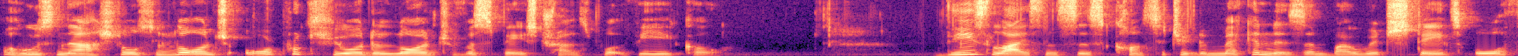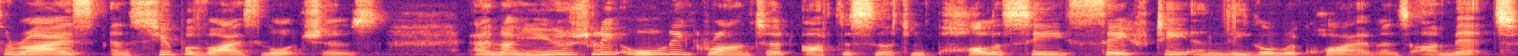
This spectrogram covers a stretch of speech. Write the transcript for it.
or whose nationals launch or procure the launch of a space transport vehicle. These licenses constitute a mechanism by which states authorize and supervise launches and are usually only granted after certain policy, safety, and legal requirements are met.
